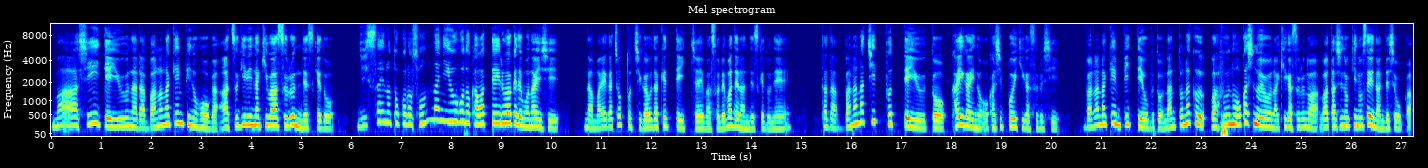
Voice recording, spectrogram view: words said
まあ、強いて言うならバナナケンピの方が厚切りな気はするんですけど、実際のところそんなに言うほど変わっているわけでもないし、名前がちょっと違うだけって言っちゃえばそれまでなんですけどね。ただ、バナナチップって言うと海外のお菓子っぽい気がするし、バナナケンピって呼ぶとなんとなく和風のお菓子のような気がするのは私の気のせいなんでしょうか。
